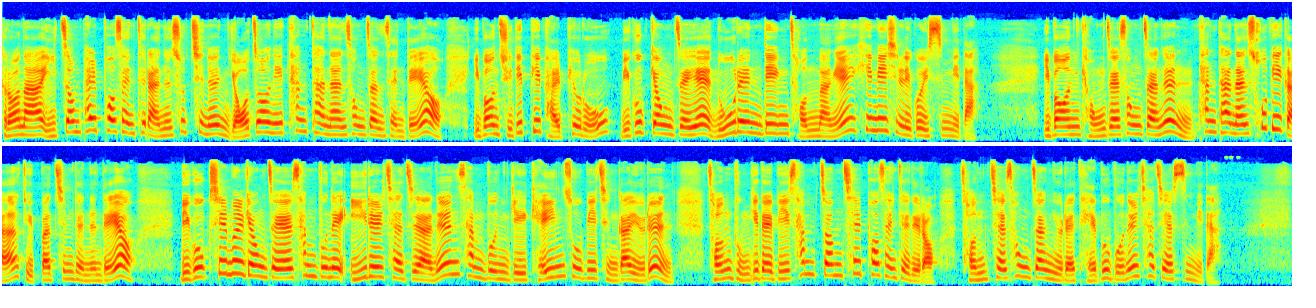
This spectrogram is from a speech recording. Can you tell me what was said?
그러나 2.8%라는 수치는 여전히 탄탄한 성장세인데요. 이번 GDP 발표로 미국 경제의 no landing 전망에 힘이 실리고 있습니다. 이번 경제 성장은 탄탄한 소비가 뒷받침됐는데요. 미국 실물 경제의 3분의 2를 차지하는 3분기 개인 소비 증가율은 전 분기 대비 3.7% 늘어 전체 성장률의 대부분을 차지했습니다.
